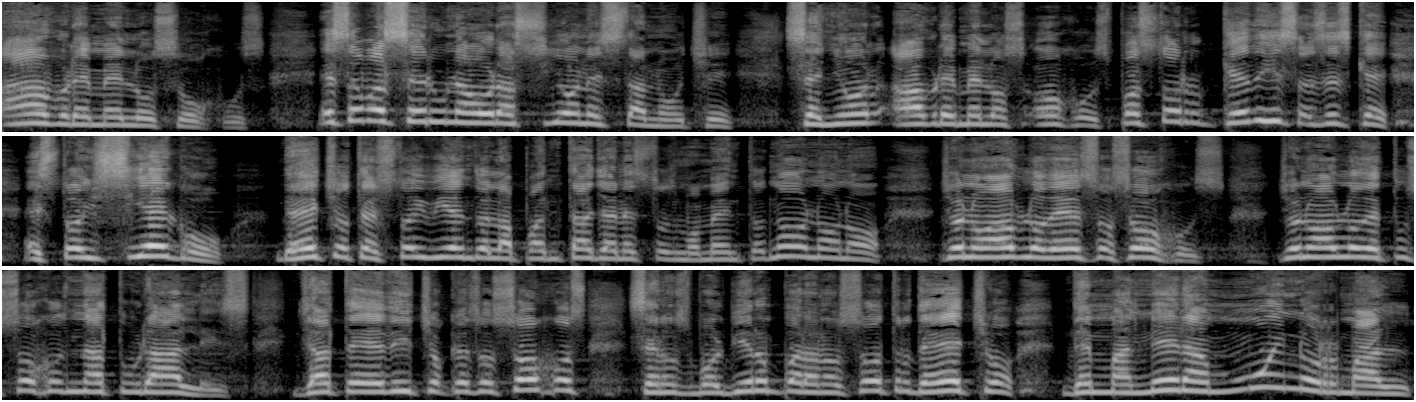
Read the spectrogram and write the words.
ábreme los ojos. Esa va a ser una oración esta noche. Señor, ábreme los ojos. Pastor, ¿qué dices? Es que estoy ciego. De hecho, te estoy viendo en la pantalla en estos momentos. No, no, no. Yo no hablo de esos ojos. Yo no hablo de tus ojos naturales. Ya te he dicho que esos ojos se nos volvieron para nosotros, de hecho, de manera muy normal,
